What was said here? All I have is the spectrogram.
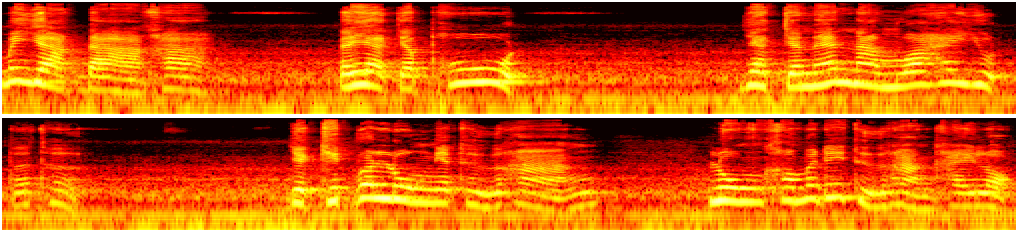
ไม่อยากด่าค่ะ แต่อยากจะพูด อยากจะแนะนำว่าให้หยุดเถอะ อย่าคิดว่าลุงเนี่ยถือหาง ลุงเขาไม่ได้ถือหางใครหรอก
